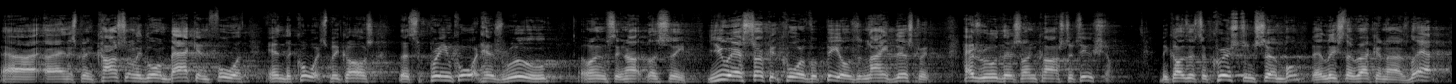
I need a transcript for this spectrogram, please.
uh, and it's been constantly going back and forth in the courts because the Supreme Court has ruled. Let me see, not, let's see. U.S. Circuit Court of Appeals, the Ninth District, has ruled that it's unconstitutional because it's a Christian symbol. At least they recognize that,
